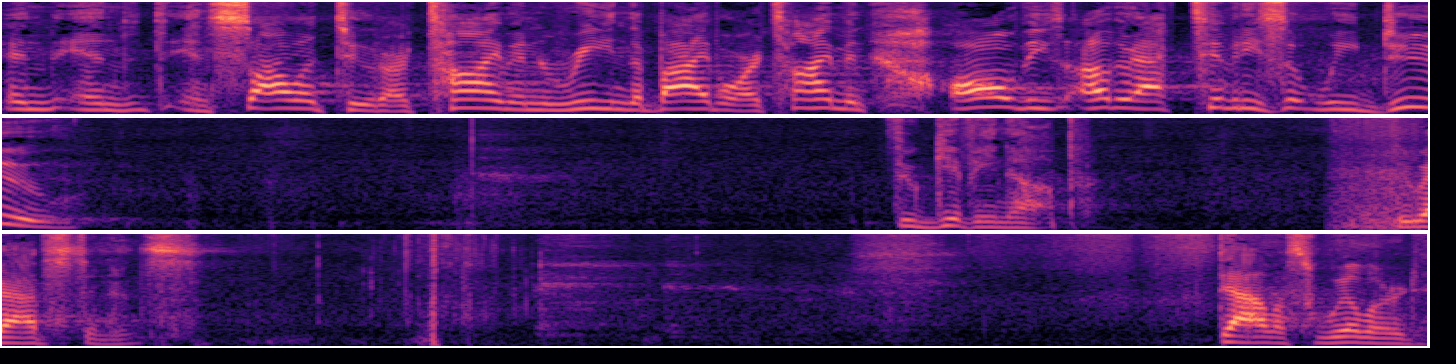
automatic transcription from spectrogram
in, in, in solitude, our time in reading the Bible, our time in all these other activities that we do through giving up, through abstinence. Dallas Willard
